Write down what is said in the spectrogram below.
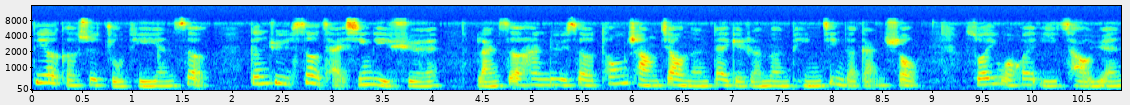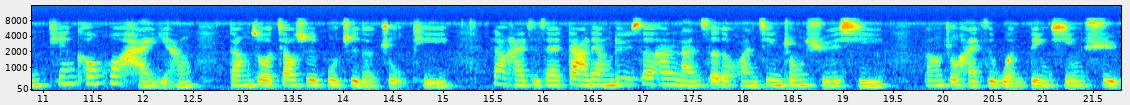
第二个是主题颜色，根据色彩心理学，蓝色和绿色通常较能带给人们平静的感受，所以我会以草原、天空或海洋当做教室布置的主题，让孩子在大量绿色和蓝色的环境中学习，帮助孩子稳定心绪。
